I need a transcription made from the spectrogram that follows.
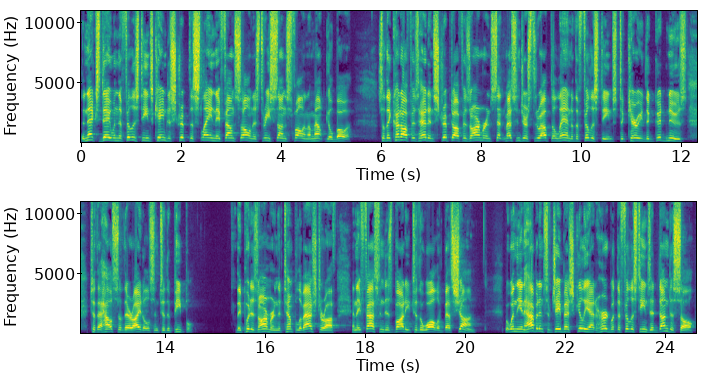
The next day, when the Philistines came to strip the slain, they found Saul and his three sons fallen on Mount Gilboa. So they cut off his head and stripped off his armor and sent messengers throughout the land of the Philistines to carry the good news to the house of their idols and to the people. They put his armor in the temple of Ashtaroth and they fastened his body to the wall of Bethshan. But when the inhabitants of Jabesh Gilead heard what the Philistines had done to Saul,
